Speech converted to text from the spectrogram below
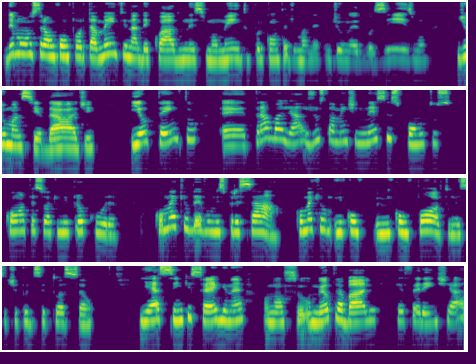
demonstra um comportamento inadequado nesse momento por conta de, uma, de um nervosismo, de uma ansiedade. E eu tento é, trabalhar justamente nesses pontos com a pessoa que me procura. Como é que eu devo me expressar? Como é que eu me, me comporto nesse tipo de situação? E é assim que segue né, o, nosso, o meu trabalho referente à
